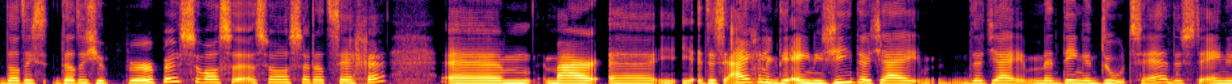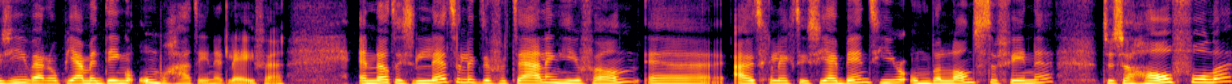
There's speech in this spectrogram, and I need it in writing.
dat is, dat is je purpose, zoals, zoals ze dat zeggen. Ehm, maar eh, het is eigenlijk de energie dat jij, dat jij met dingen doet. Hè? Dus de energie waarop jij met dingen omgaat in het leven. En dat is letterlijk de vertaling hiervan. eh, uitgelegd is, jij bent hier om balans te vinden tussen halfvolle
